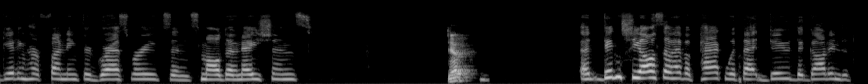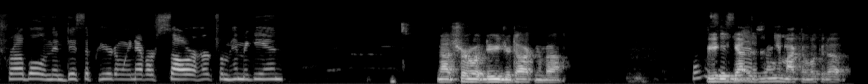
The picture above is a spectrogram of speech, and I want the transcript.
getting her funding through grassroots and small donations? Yep. Uh, didn't she also have a PAC with that dude that got into trouble and then disappeared and we never saw or heard from him again? Not sure what dude you're talking about. If you got name? his name, I can look it up.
